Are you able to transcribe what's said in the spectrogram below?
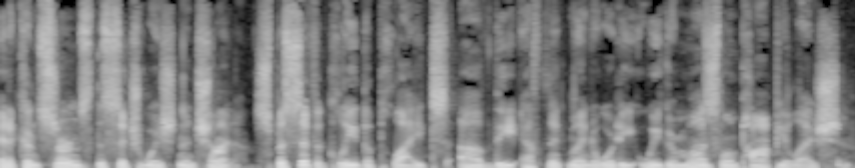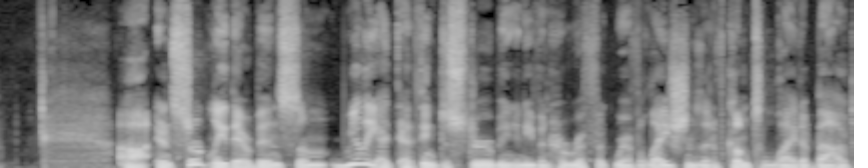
and it concerns the situation in China, specifically the plight of the ethnic minority Uyghur Muslim population. Uh, and certainly there have been some really, I, I, think, disturbing and even horrific revelations that have come to light about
